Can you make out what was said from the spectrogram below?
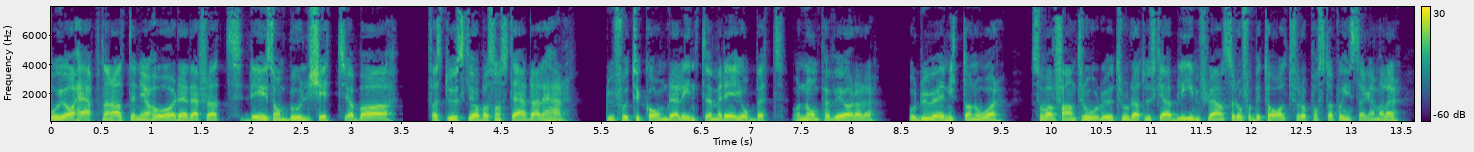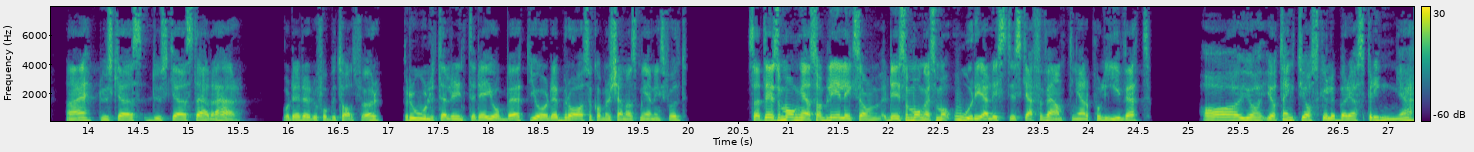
Och jag häpnar alltid när jag hör det därför att det är ju sån bullshit. Jag bara, fast du ska jobba som städare här. Du får tycka om det eller inte, men det är jobbet och någon behöver göra det. Och du är 19 år, så vad fan tror du? Tror du att du ska bli influencer och få betalt för att posta på Instagram eller? Nej, du ska, du ska städa här. Och det är det du får betalt för. Roligt eller inte, det är jobbet. Gör det bra så kommer det kännas meningsfullt. Så att det är så många som blir liksom, det är så många som har orealistiska förväntningar på livet. Ja, jag, jag tänkte jag skulle börja springa,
